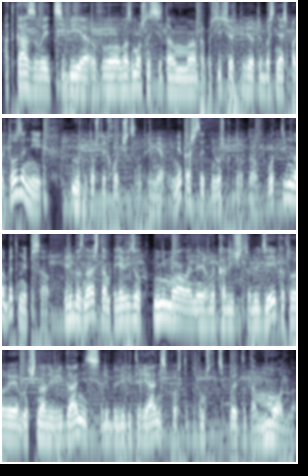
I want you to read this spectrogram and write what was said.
отказывает себе в возможности там пропустить ее вперед, либо снять пальто за ней, ну, при том, что ей хочется, например. Мне кажется, это немножко дурдом. Вот именно об этом я писал. Либо, знаешь, там, я видел немалое, наверное, количество людей, которые начинали веганить, либо вегетарианить просто потому, что, типа, это там модно.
